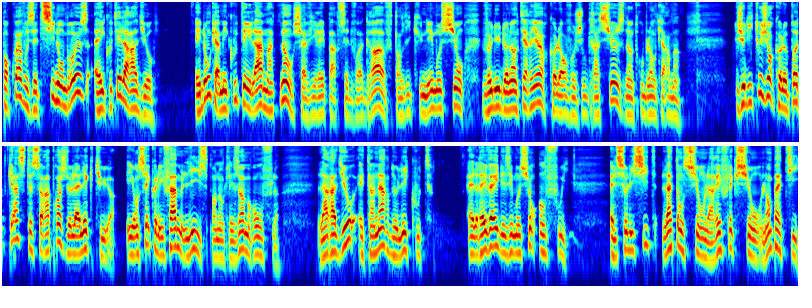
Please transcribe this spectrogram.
pourquoi vous êtes si nombreuses à écouter la radio. Et donc à m'écouter là maintenant, chaviré par cette voix grave, tandis qu'une émotion venue de l'intérieur colore vos joues gracieuses d'un troublant carmin. Je dis toujours que le podcast se rapproche de la lecture, et on sait que les femmes lisent pendant que les hommes ronflent. La radio est un art de l'écoute. Elle réveille des émotions enfouies. Elle sollicite l'attention, la réflexion, l'empathie,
